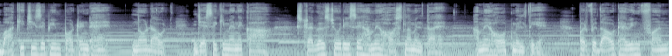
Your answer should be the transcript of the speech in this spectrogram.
बाकी चीज़ें भी इंपॉर्टेंट हैं नो डाउट जैसे कि मैंने कहा स्ट्रगल स्टोरी से हमें हौसला मिलता है, हमें होप मिलती है. पर without having fun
